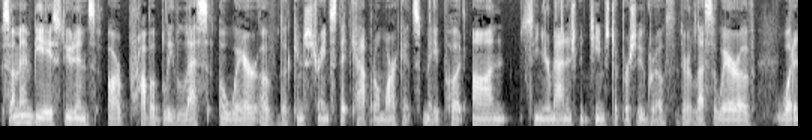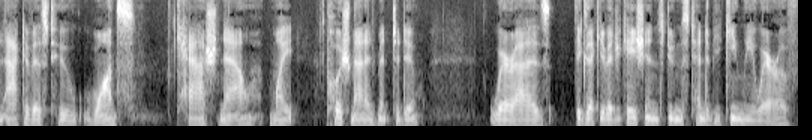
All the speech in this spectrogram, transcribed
some MBA students are probably less aware of the constraints that capital markets may put on senior management teams to pursue growth. They're less aware of what an activist who wants cash now might push management to do. Whereas executive education students tend to be keenly aware of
